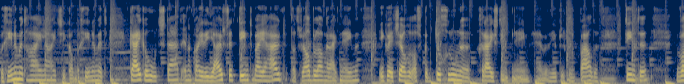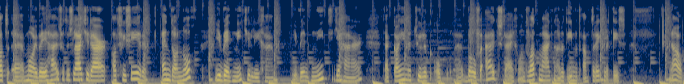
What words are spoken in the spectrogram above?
beginnen met highlights, je kan beginnen met kijken hoe het staat. En dan kan je de juiste tint bij je huid, dat is wel belangrijk, nemen. Ik weet zelf dat als ik een te groene grijstint neem, hè, je hebt dus bepaalde tinten, wat uh, mooi bij je huid zit. Dus laat je daar adviseren. En dan nog, je bent niet je lichaam. Je bent niet je haar. Daar kan je natuurlijk op uh, bovenuit stijgen. Want wat maakt nou dat iemand aantrekkelijk is? Nou,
